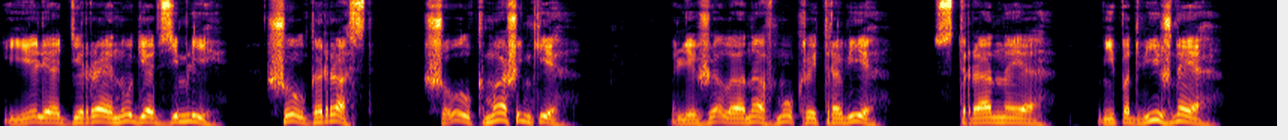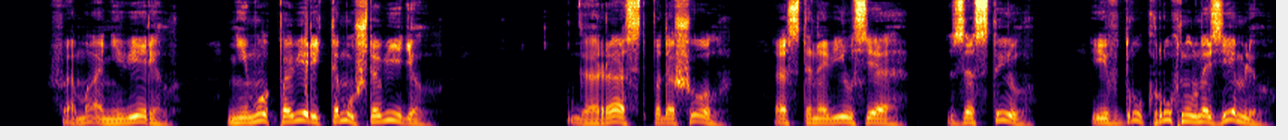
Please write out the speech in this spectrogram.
Еле отдирая ноги от земли, шел Гораст, шел к Машеньке. Лежала она в мокрой траве, странная, неподвижная. Фома не верил, не мог поверить тому, что видел. Гораст подошел, остановился, застыл и вдруг рухнул на землю,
